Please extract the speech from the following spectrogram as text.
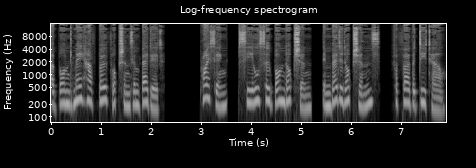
a bond may have both options embedded. Pricing, see also bond option, embedded options, for further detail.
